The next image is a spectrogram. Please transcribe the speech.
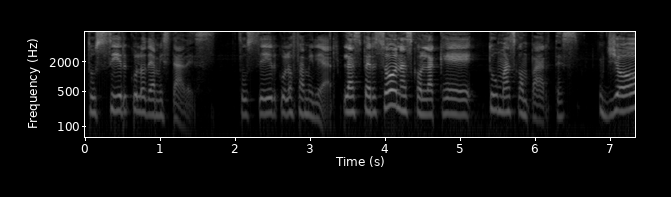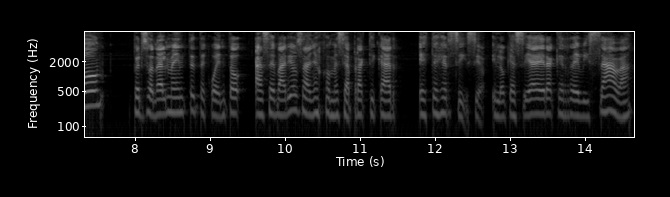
tu círculo de amistades, tu círculo familiar, las personas con las que tú más compartes. Yo personalmente te cuento, hace varios años comencé a practicar este ejercicio y lo que hacía era que revisaba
